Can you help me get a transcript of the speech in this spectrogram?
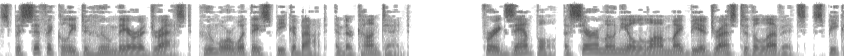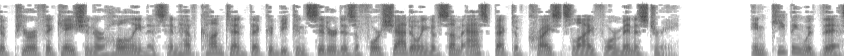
specifically to whom they are addressed, whom or what they speak about, and their content. For example, a ceremonial law might be addressed to the Levites, speak of purification or holiness and have content that could be considered as a foreshadowing of some aspect of Christ's life or ministry. In keeping with this,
